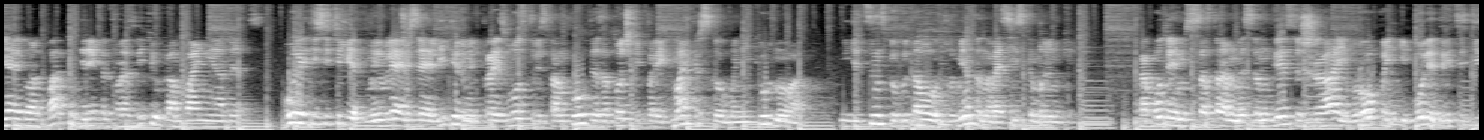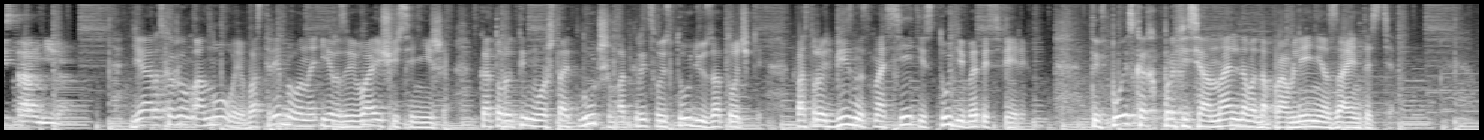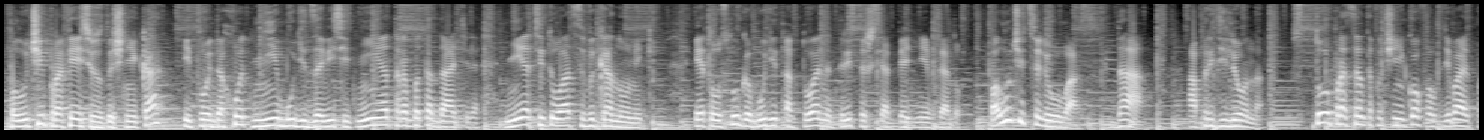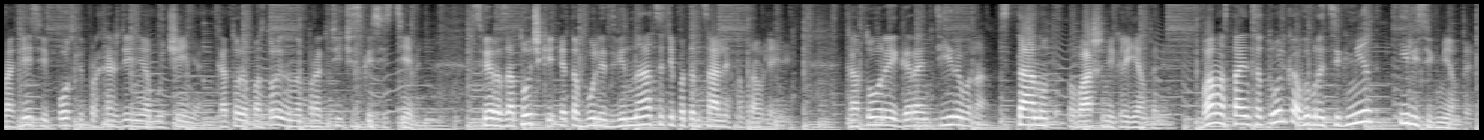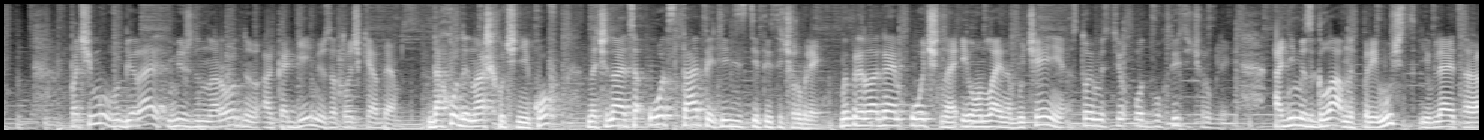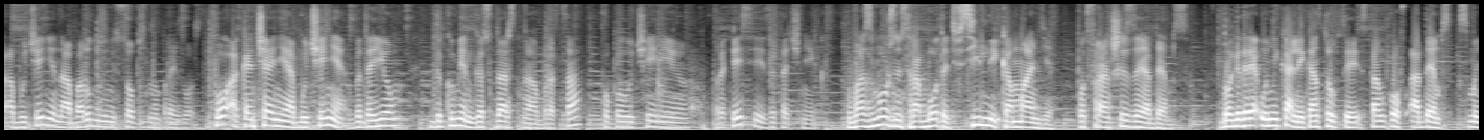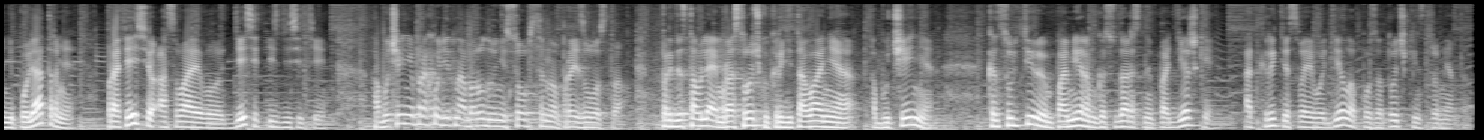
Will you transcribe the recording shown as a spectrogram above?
Я Эдуард Маркин, директор по развитию компании ADENS. Более 10 лет мы являемся лидерами в производстве станков для заточки парикмахерского, маникюрного, медицинского бытового инструмента на российском рынке. Работаем со странами СНГ, США, Европы и более 30 стран мира. Я расскажу вам о новой, востребованной и развивающейся нише, в которой ты можешь стать лучшим, открыть свою студию заточки, построить бизнес на сети студий в этой сфере. Ты в поисках профессионального направления занятости. Получи профессию заточника, и твой доход не будет зависеть ни от работодателя, ни от ситуации в экономике. Эта услуга будет актуальна 365 дней в году. Получится ли у вас? Да, определенно. 100% учеников овладевают профессией после прохождения обучения, которое построено на практической системе. Сфера заточки – это более 12 потенциальных направлений, которые гарантированно станут вашими клиентами. Вам останется только выбрать сегмент или сегменты. Почему выбирают Международную академию заточки ADEMS? Доходы наших учеников начинаются от 150 тысяч рублей. Мы предлагаем очное и онлайн обучение стоимостью от 2000 рублей. Одним из главных преимуществ является обучение на оборудовании собственного производства. По окончании обучения выдаем документ государственного образца по получению профессии заточник. Возможность работать в сильной команде под франшизой ADEMS. Благодаря уникальной конструкции станков ADEMS с манипуляторами Профессию осваивают 10 из 10. Обучение проходит на оборудовании собственного производства. Предоставляем рассрочку кредитования обучения, консультируем по мерам государственной поддержки открытия своего дела по заточке инструмента.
